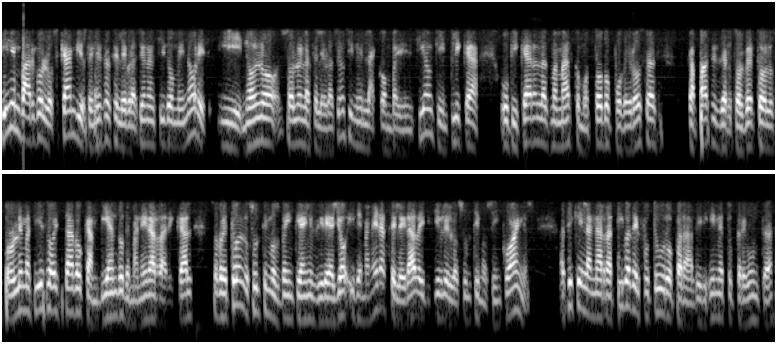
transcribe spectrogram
Sin embargo, los cambios en esa celebración han sido menores y no lo, solo en la celebración, sino en la convención que implica ubicar a las mamás como todopoderosas, capaces de resolver todos los problemas y eso ha estado cambiando de manera radical, sobre todo en los últimos 20 años, diría yo, y de manera acelerada y visible en los últimos cinco años. Así que en la narrativa del futuro, para dirigirme a tu pregunta,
